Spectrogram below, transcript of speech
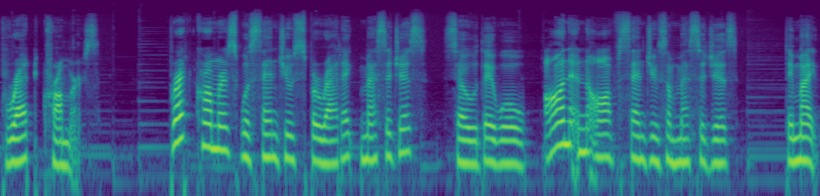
breadcrumbers. Breadcrumbers will send you sporadic messages, so they will on and off send you some messages. They might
